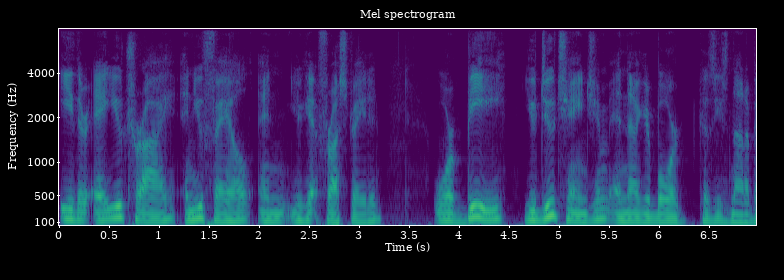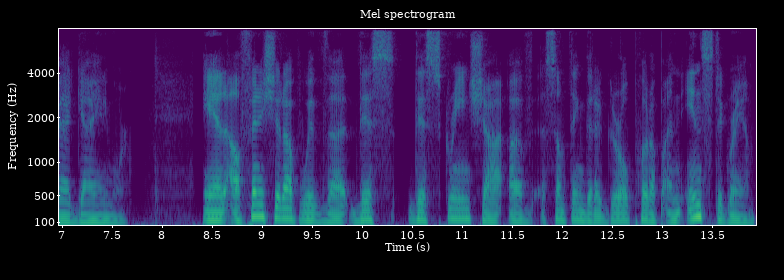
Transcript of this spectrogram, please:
either A you try and you fail and you get frustrated, or B you do change him and now you're bored because he's not a bad guy anymore. And I'll finish it up with uh, this this screenshot of something that a girl put up on Instagram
